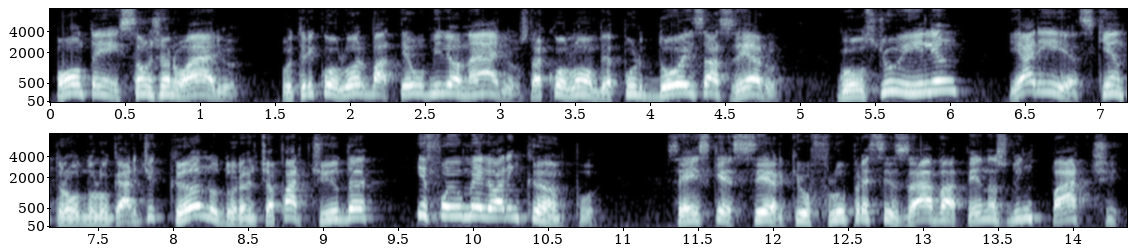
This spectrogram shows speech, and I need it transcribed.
Ontem, em São Januário, o tricolor bateu o Milionários da Colômbia por 2 a 0. Gols de William e Arias, que entrou no lugar de Cano durante a partida e foi o melhor em campo. Sem esquecer que o Flu precisava apenas do empate,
